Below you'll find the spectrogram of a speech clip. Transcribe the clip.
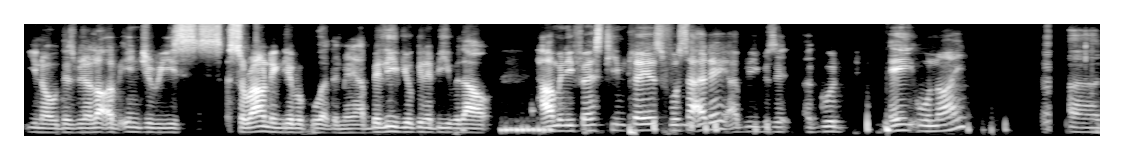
you know there's been a lot of injuries surrounding Liverpool at the minute. I believe you're going to be without how many first team players for Saturday? I believe is it a good eight or nine? Uh,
